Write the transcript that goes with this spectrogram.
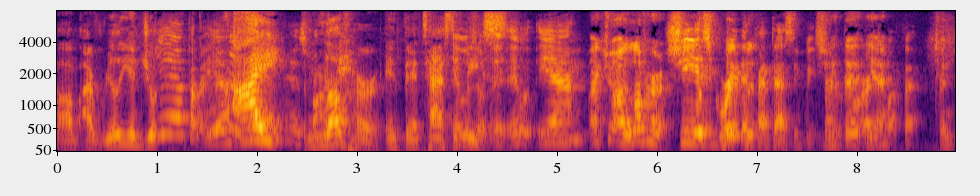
Um, I really enjoyed. Yeah, I thought, yeah. I It love Okay. her in Fantastic It was, Beasts. a, it, it, yeah. Actually, I love her. She is great in Fantastic Beasts. You're correct yeah. about that. and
